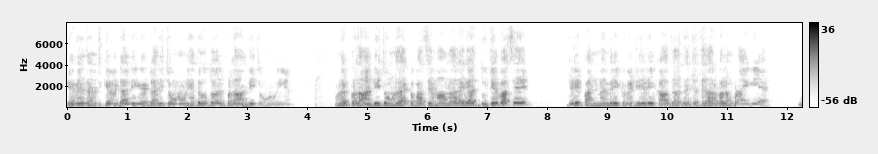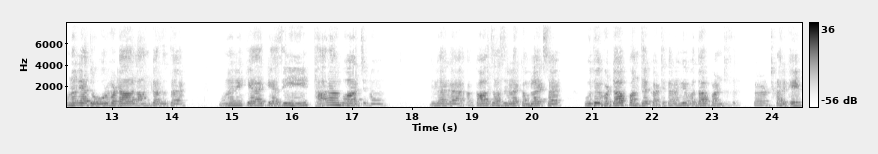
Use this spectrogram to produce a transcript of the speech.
ਕਿ ਅਗਲੇ ਦਿਨ 'ਚ ਕਿਵੇਂ ਡੈਲੀਗੇਟਾਂ ਦੀ ਚੋਣ ਹੋਣੀ ਹੈ ਤੇ ਉਹ ਤੋਂ ਪ੍ਰਧਾਨ ਦੀ ਚੋਣ ਹੋਣੀ ਹੈ ਹੁਣ ਇਹ ਪ੍ਰਧਾਨ ਦੀ ਚੋਣ ਦਾ ਇੱਕ ਪਾਸੇ ਮਾਮਲਾ ਰਹੇਗਾ ਦੂਜੇ ਪਾਸੇ ਜਿਹੜੀ ਪੰਜ ਮੈਂਬਰੀ ਕਮੇਟੀ ਜਿਹੜੀ ਅਕਾਲ ਤਖਤ ਦੇ ਜਥੇਦਾਰ ਵੱਲੋਂ ਬਣਾਈ ਗਈ ਹੈ, ਉਹਨਾਂ ਨੇ ਅੱਜ ਹੋਰ ਵੱਡਾ ਐਲਾਨ ਕਰ ਦਿੱਤਾ ਹੈ। ਉਹਨਾਂ ਨੇ ਕਿਹਾ ਕਿ ਅਸੀਂ 18 ਮਾਰਚ ਨੂੰ ਜਿਹੜਾ ਹੈਗਾ ਅਕਾਲ ਤਖਤ ਜਿਹੜਾ ਕੰਪਲੈਕਸ ਹੈ ਉਹਦੇ ਵੱਡਾ ਪੰਥ ਇਕੱਠ ਕਰਾਂਗੇ, ਵੱਡਾ ਪੰਥ ਇਕੱਠ ਕਰਕੇ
